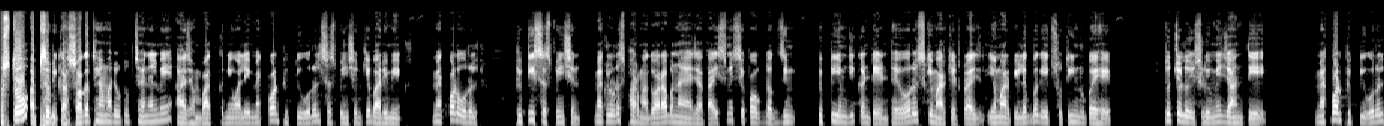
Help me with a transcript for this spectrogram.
दोस्तों, आप सभी का स्वागत है हमारे YouTube चैनल में। आज हम बात करने वाले मैकपॉड 50 ओरल सस्पेंशन के बारे में। Macpod oral 50 suspension Macleods pharma द्वारा बनाया जाता है। इसमें सेपोडक्जिम 50 एम कंटेंट है और उसकी मार्केट प्राइस एमआरपी लगभग एक सौ है। तो चलो इस वीडियो में जानते मैकपॉड फिफ्टी ओरल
